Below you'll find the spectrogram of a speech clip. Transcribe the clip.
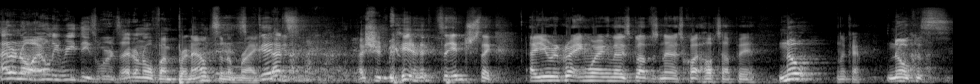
I don't know. I only read these words. I don't know if I'm pronouncing them It's right. good. That's. I should be. It's interesting. Are you regretting wearing those gloves now? It's quite hot up here. no, Okay. no, because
